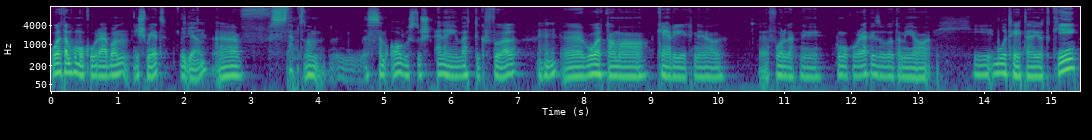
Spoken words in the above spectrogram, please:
voltam homokórában ismét. Igen. Ezt nem tudom, azt hiszem augusztus elején vettük föl. Uh-huh. Voltam a Kerryéknél ö, forgatni homokóra epizódot, ami a hé- múlt héten jött ki.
